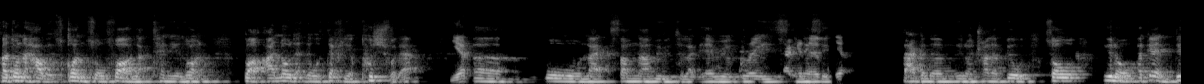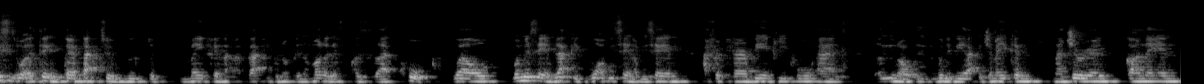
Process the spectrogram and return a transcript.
I don't know how it's gone so far, like 10 years on, but I know that there was definitely a push for that. Yep. Um, or like some now moving to like the area of Grays, in Dagenham, you know, trying to build. So, you know, again, this is what I think, going back to the, main thing, like black people not being a monolith, because it's like, cool. Well, when we're saying black people, what are we saying? Are we saying African Caribbean people and, you know, would it be like a Jamaican, Nigerian, Ghanaian,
